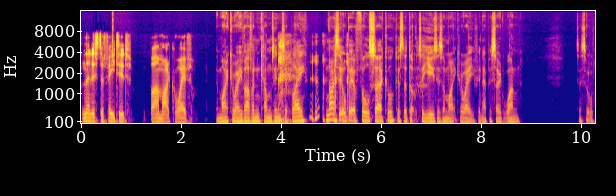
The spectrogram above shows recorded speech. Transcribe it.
And then it's defeated by a microwave. The microwave oven comes into play. nice little bit of full circle because the Doctor uses a microwave in episode one to sort of.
